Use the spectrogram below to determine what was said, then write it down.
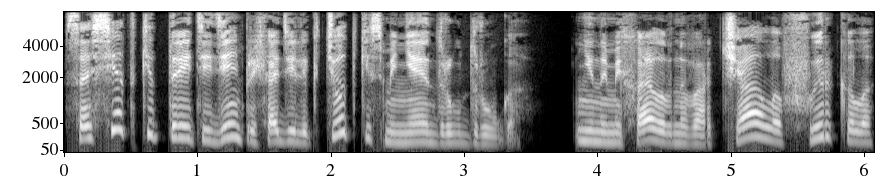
Соседки третий день приходили к тетке, сменяя друг друга. Нина Михайловна ворчала, фыркала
